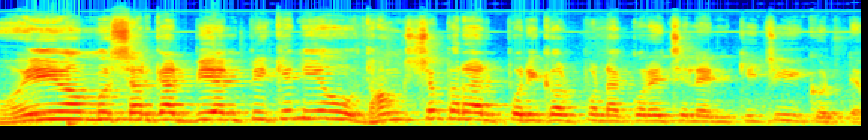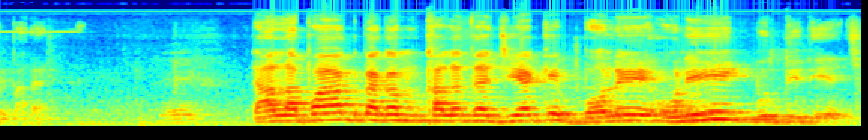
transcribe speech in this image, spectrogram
মহি মোহাম্মদ সরকার, বিএনপিকে নিয়েও ধ্বংস করার পরিকল্পনা করেছিলেন, কিছুই করতে পারেন আল্লাপাক বেগম খালেদা জিয়াকে বলে অনেক বুদ্ধি দিয়েছে।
